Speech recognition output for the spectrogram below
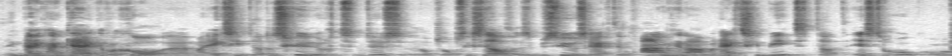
Ik ben gaan kijken van, goh, uh, maar ik zie dat het schuurt. Dus op, op zichzelf is het bestuursrecht een aangenaam rechtsgebied. Dat is er ook om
